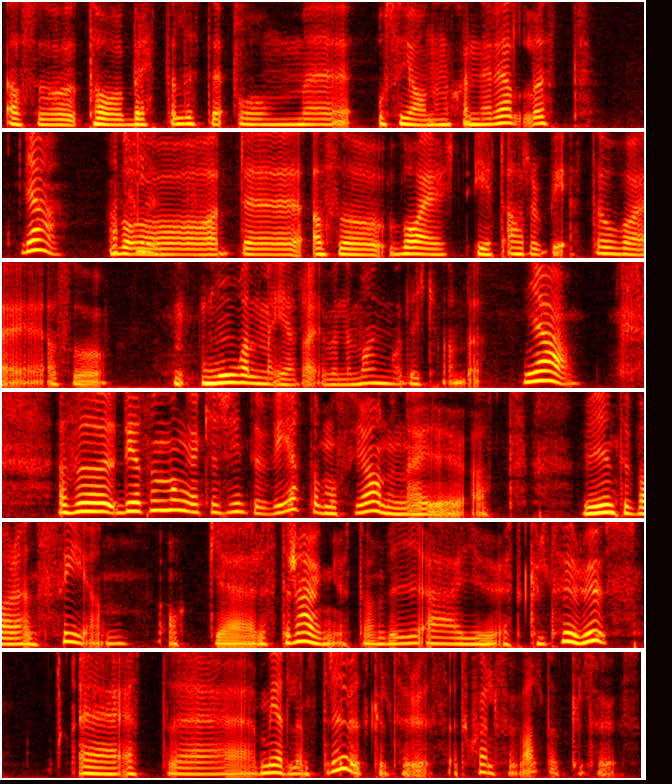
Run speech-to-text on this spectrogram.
alltså, ta och berätta lite om eh, oceanen generellt. Ja, absolut. Vad, eh, alltså, vad är ert arbete och vad är alltså, mål med era evenemang och liknande? Ja. Alltså det som många kanske inte vet om Oceanen är ju att vi är inte bara en scen och eh, restaurang, utan vi är ju ett kulturhus. Eh, ett eh, medlemsdrivet kulturhus, ett självförvaltat kulturhus.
